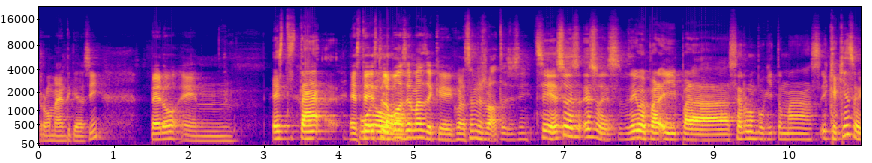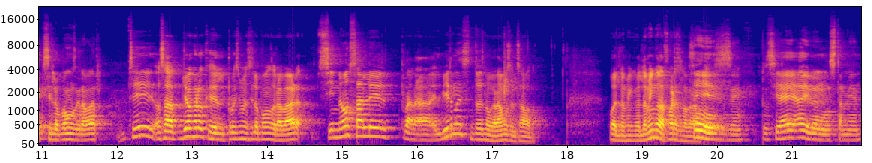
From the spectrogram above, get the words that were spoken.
románticas y así, pero en... Este está... Este, este puro- lo podemos hacer más de que corazones rotos y así. Sí, eso es, eso es. Digo, y para, y para hacerlo un poquito más... Y que quién sabe si lo podemos grabar. Sí, o sea, yo creo que el próximo sí lo podemos grabar. Si no sale para el viernes, entonces lo grabamos el sábado. O el domingo. El domingo de fuerza lo grabamos. Sí, sí, sí. Pues sí, ahí, ahí vemos también.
